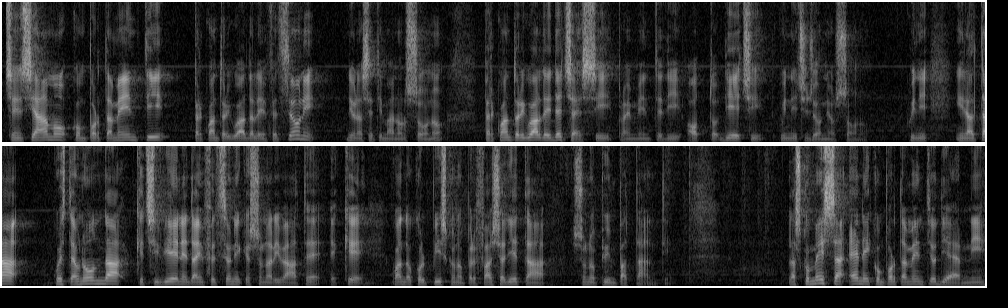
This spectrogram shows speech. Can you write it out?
censiamo comportamenti per quanto riguarda le infezioni di una settimana or sono, per quanto riguarda i decessi probabilmente di 8, 10, 15 giorni or sono. Quindi in realtà questa è un'onda che ci viene da infezioni che sono arrivate e che quando colpiscono per fascia di età sono più impattanti. La scommessa è nei comportamenti odierni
